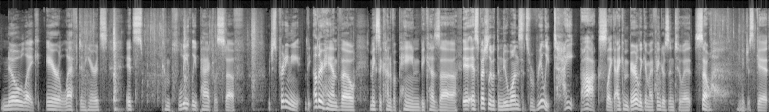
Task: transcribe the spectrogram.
no like air left in here. It's it's completely packed with stuff which is pretty neat. The other hand, though, makes it kind of a pain because, uh, especially with the new ones, it's a really tight box. Like, I can barely get my fingers into it. So, let me just get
